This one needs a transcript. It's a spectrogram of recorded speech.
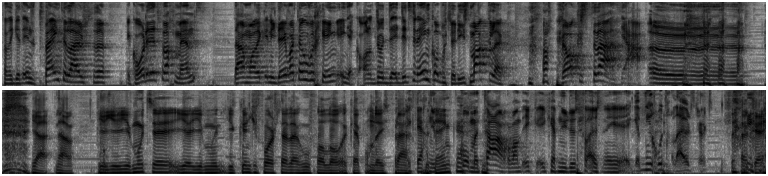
zat ik dit in de trein te luisteren. Ik hoorde dit fragment. Daarom had ik een idee waar het over ging. Ik dacht, oh, dit is een inkoppertje, die is makkelijk. Welke straat? Ja, eh... ja, nou, je, je, je, moet, uh, je, je, moet, je kunt je voorstellen hoeveel lol ik heb om deze vraag te bedenken. Ik krijg nu commentaar, want ik, ik heb nu dus geluisterd. Ik heb niet goed geluisterd. Oké. Okay.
